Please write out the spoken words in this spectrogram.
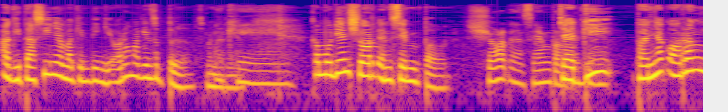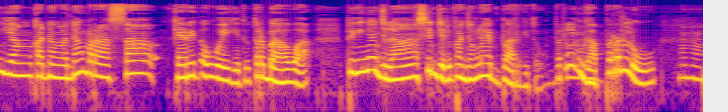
agitasinya makin tinggi, orang makin sebel sebenarnya. Okay. Kemudian short and simple. Short and simple. Jadi okay banyak orang yang kadang-kadang merasa carried away gitu, terbawa, pinginnya jelasin jadi panjang lebar gitu. Padahal mm-hmm. nggak mm -hmm. perlu. Mm -hmm.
